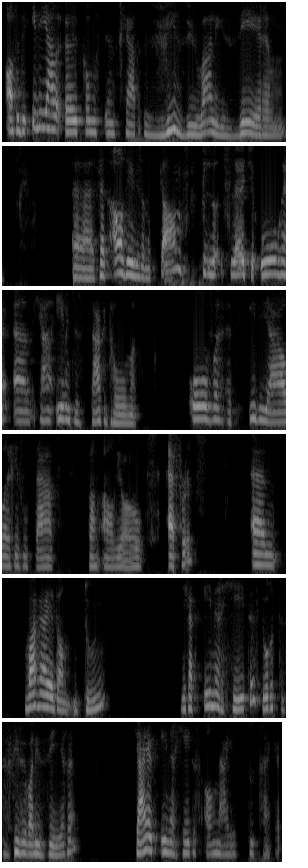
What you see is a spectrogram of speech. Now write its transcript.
als je de ideale uitkomst eens gaat visualiseren, uh, zet alles even aan de kant, sluit je ogen en ga eventjes dagdromen over het ideale resultaat van al jouw efforts. En wat ga je dan doen? Je gaat energetisch, door het te visualiseren, ga je het energetisch al naar je toe trekken.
